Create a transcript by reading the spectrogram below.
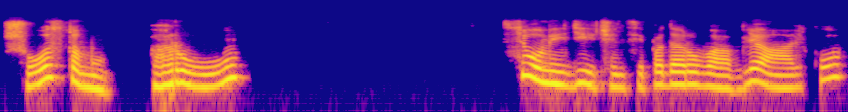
Шостому гру. Сьомій дівчинці подарував ляльку.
